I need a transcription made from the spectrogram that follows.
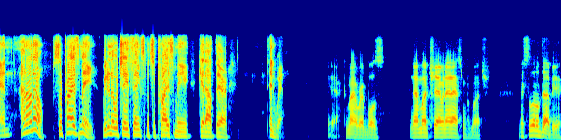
and I don't know. Surprise me. We don't know what Jay thinks, but surprise me. Get out there and win. Yeah, come on, Red Bulls. Not much. Uh, we're not asking for much. Just a little W.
